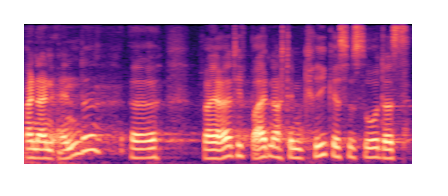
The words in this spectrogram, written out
an ein Ende. Äh, weil relativ bald nach dem Krieg ist es so, dass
